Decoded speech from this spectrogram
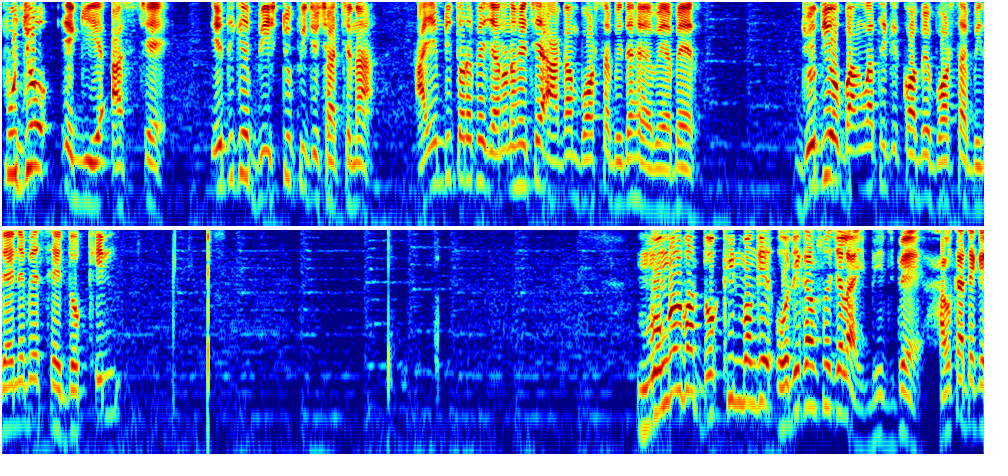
পুজো এগিয়ে আসছে। এদিকে বৃষ্টি পিছু ছাড়ছে না। আইএমডি তরফে জানানো হয়েছে আগাম বর্ষা বিদায় হবে যদিও বাংলা থেকে কবে বর্ষা বিদায় নেবে সেই দক্ষিণ মঙ্গলবার দক্ষিণবঙ্গে অধিকাংশ জেলায় ভিজবে। হালকা থেকে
